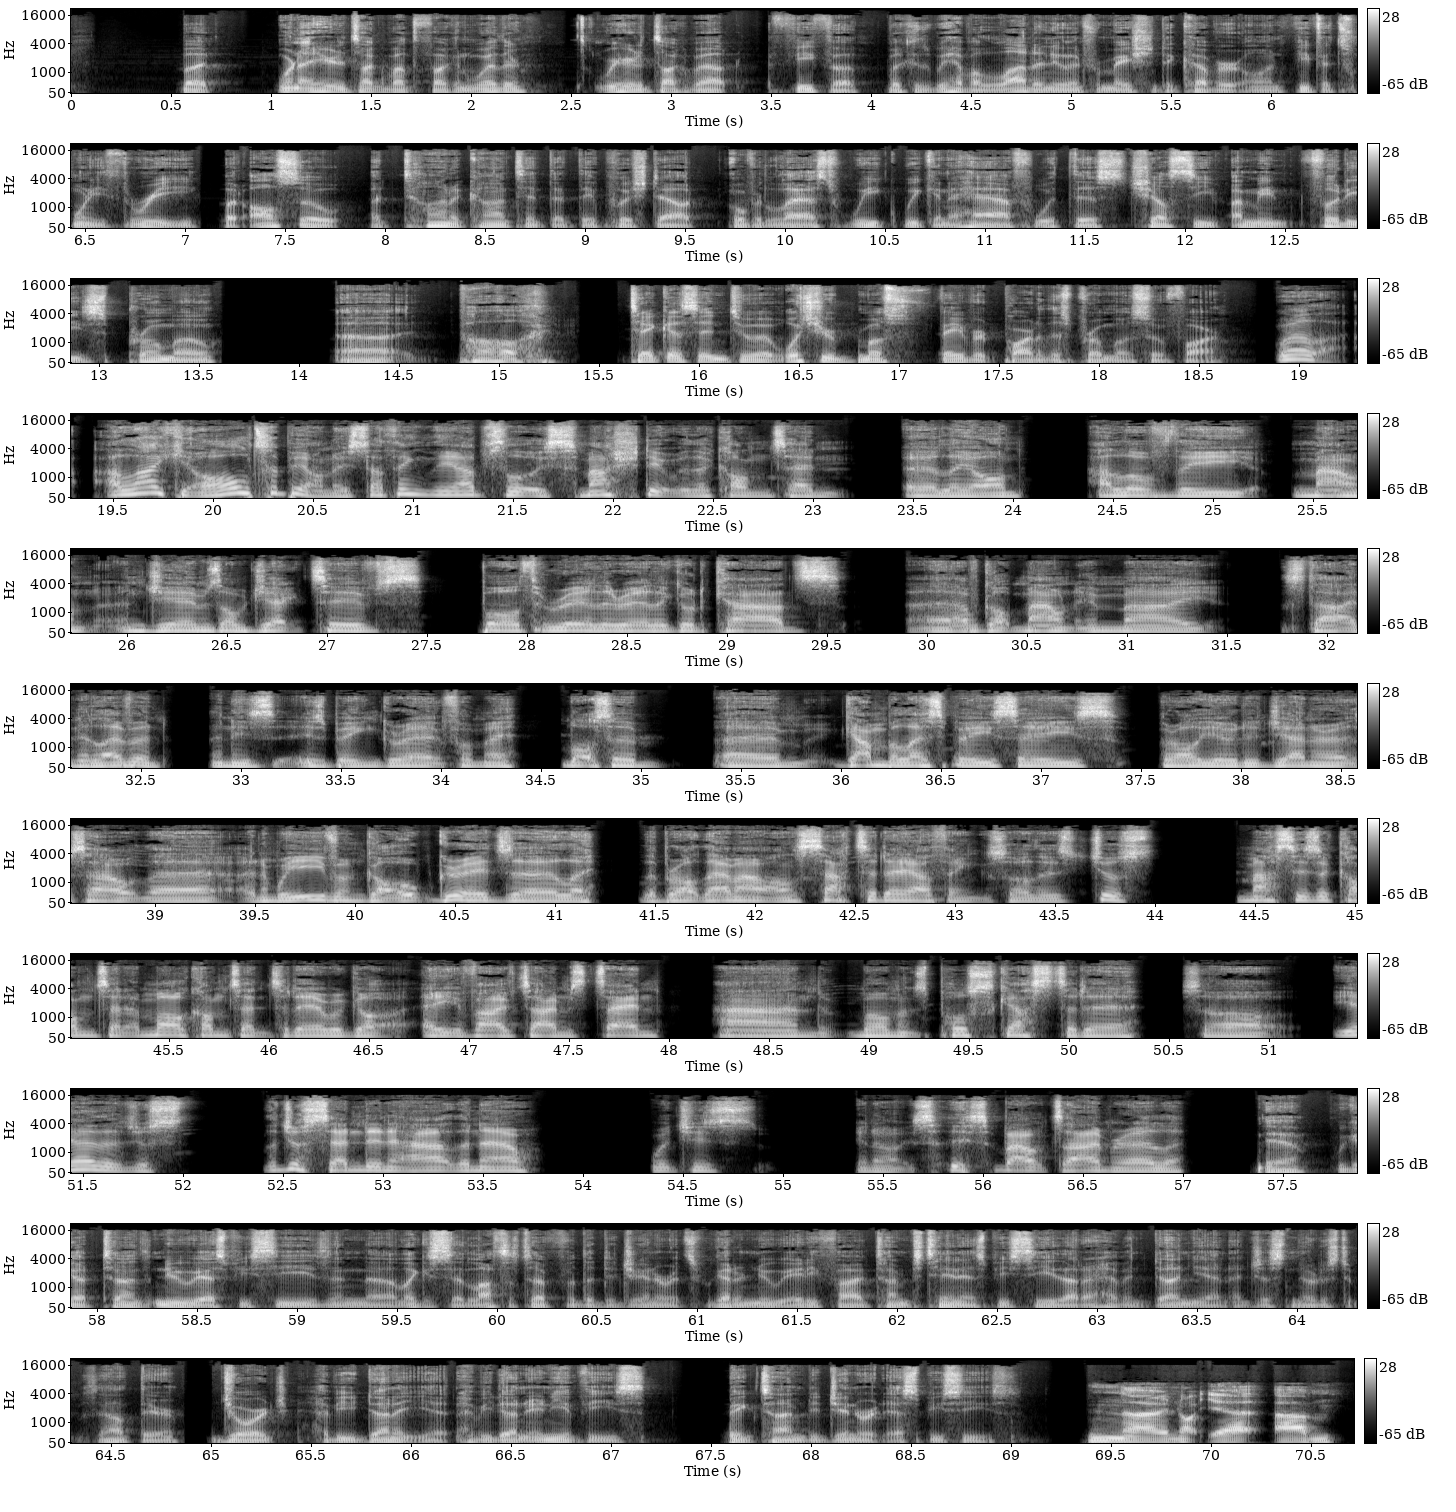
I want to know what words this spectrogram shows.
We're not here to talk about the fucking weather. We're here to talk about FIFA because we have a lot of new information to cover on FIFA 23, but also a ton of content that they pushed out over the last week, week and a half with this Chelsea, I mean, Futties promo. Uh, Paul, take us into it. What's your most favorite part of this promo so far? Well, I like it all, to be honest. I think they absolutely smashed it with the content early on. I love the Mount and James objectives, both really, really good cards. Uh, I've got Mount in my starting 11 and he's, he's been great for me. Lots of um, gamble SBCs for all you degenerates out there. And we even got upgrades early. They brought them out on Saturday, I think. So there's just masses of content and more content today. We got 85 times 10 and Moments Puskas today. So yeah, they're just they're just sending it out there now, which is you know it's it's about time really. Yeah, we got tons of new SBCs, and uh, like I said, lots of stuff for the degenerates. We got a new 85 times 10 SBC that I haven't done yet. I just noticed it was out there. George, have you done it yet? Have you done any of these big time degenerate SBCs? No, not yet. Um,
